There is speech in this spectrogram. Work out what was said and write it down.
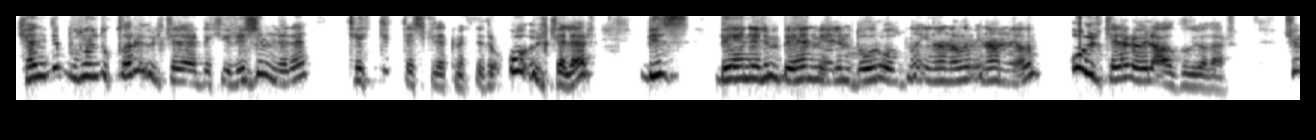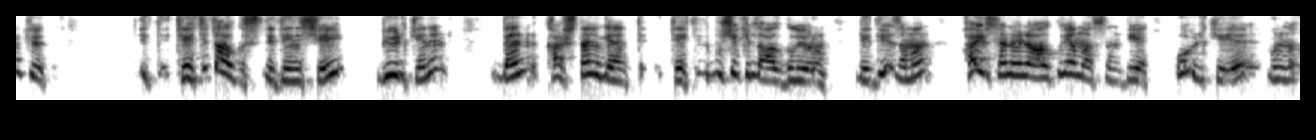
kendi bulundukları ülkelerdeki rejimlere tehdit teşkil etmektedir. O ülkeler biz beğenelim beğenmeyelim doğru olduğuna inanalım inanmayalım o ülkeler öyle algılıyorlar. Çünkü tehdit algısı dediğiniz şey bir ülkenin ben karşıdan gelen te- tehdidi bu şekilde algılıyorum dediği zaman hayır sen öyle algılayamazsın diye o ülkeye bunu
